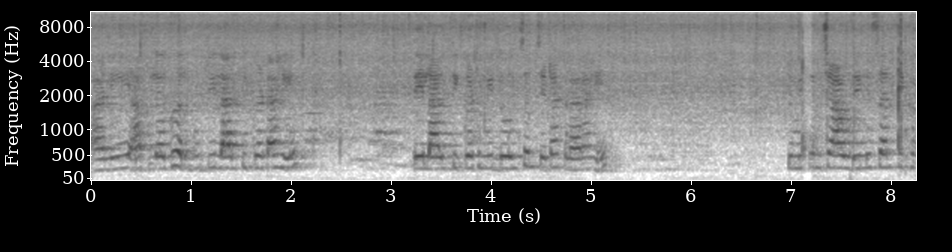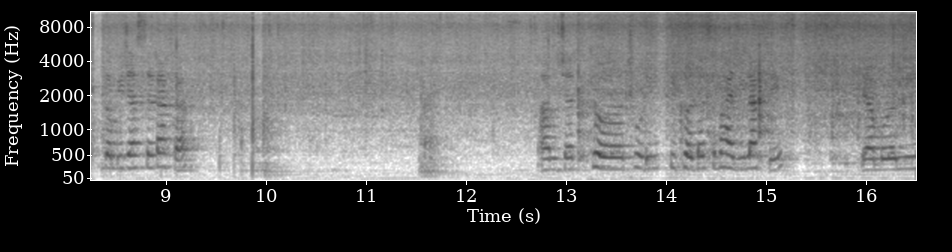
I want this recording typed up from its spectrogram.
आणि आपलं घरगुती लाल तिखट आहे. ते लाल तिखट मी दोन चमचे टाकणार आहे. तुम्ही तुमच्या आवडीनुसार तिखट कमी जास्त टाका. आमच्यात थो थोडी तिखट असं भाजी लागते. त्यामुळं मी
